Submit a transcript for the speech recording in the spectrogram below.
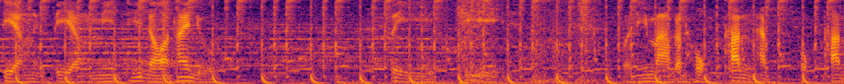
เตียงหนึ่งเตียง มีที่นอนให้อยู่สี่ที่ วันนี้มากันหกท่านครับหกท่าน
